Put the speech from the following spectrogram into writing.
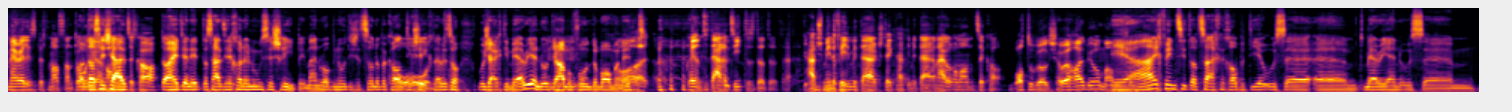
Mary Elizabeth Massantonio Aber das ist auch, da hat ja nicht, das haben sie nicht können rausschreiben. Ich meine, Robin Hood ist jetzt so eine bekannte Oh. Geschichte. Da so, wo ist eigentlich die Marion? Nur die haben wir gefunden, machen wir Oh, nicht. okay, und zu dieser Zeit, also, da, da, da, hättest du mir einen Film mit der gesteckt, hätte ich mit der auch Romanze gehabt. Waterworld ist auch eine halbe Romanze. Ja, ich finde sie tatsächlich aber die aus, äh, ähm, die Marianne aus ähm,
